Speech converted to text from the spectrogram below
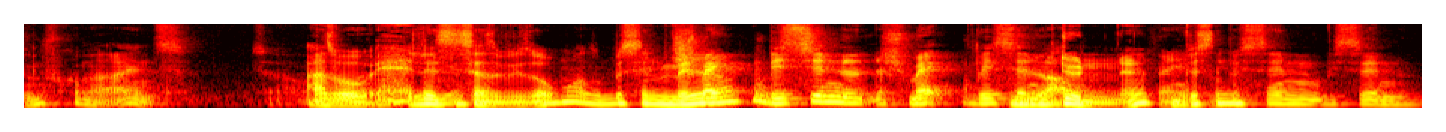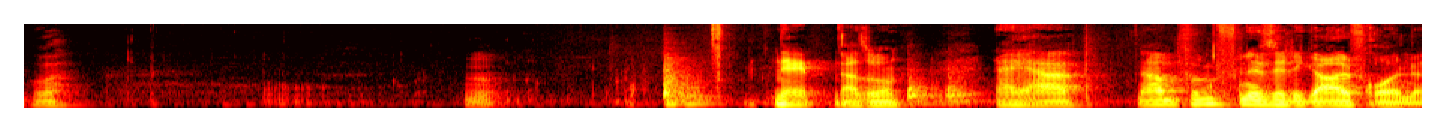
5,1. So. Also hell ist es ja sowieso mal so ein bisschen milder. Schmeckt ein bisschen, schmeckt ein bisschen laut. Dünn, ne? Ein bisschen- Ein bisschen, bisschen. uah. Nee, also Naja, nach dem fünften ist es egal, Freunde.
